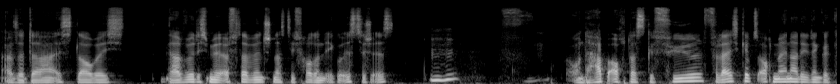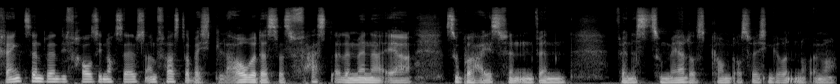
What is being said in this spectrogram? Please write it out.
also da ist, glaube ich, da würde ich mir öfter wünschen, dass die Frau dann egoistisch ist. Mhm. Und habe auch das Gefühl, vielleicht gibt es auch Männer, die dann gekränkt sind, wenn die Frau sie noch selbst anfasst, aber ich glaube, dass das fast alle Männer eher super heiß finden, wenn, wenn es zu mehr Lust kommt, aus welchen Gründen auch immer.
